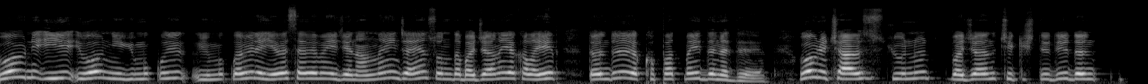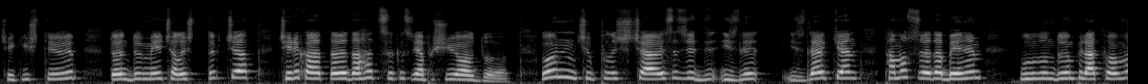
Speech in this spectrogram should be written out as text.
Rovni iyi Rovni yumrukları, yumruklarıyla yere seremeyeceğini anlayınca en sonunda bacağını yakalayıp döndürerek kapatmayı denedi. Rovni çaresiz Q'nun bacağını çekiştirdiği dön çekiştirip döndürmeye çalıştıkça çelik halatları daha sıkı yapışıyordu. Ronnie'nin çırpınışı çaresizce izle, izlerken tam o sırada benim bulunduğum platformun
